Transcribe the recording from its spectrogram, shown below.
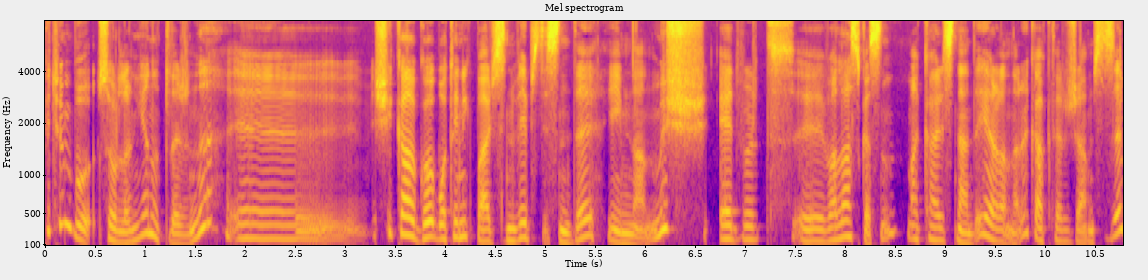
bütün bu soruların yanıtlarını e, Chicago Botanik Bahçesi'nin web sitesinde yayınlanmış Edward e, Valaskas'ın makalesinden de yararlanarak aktaracağım size.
